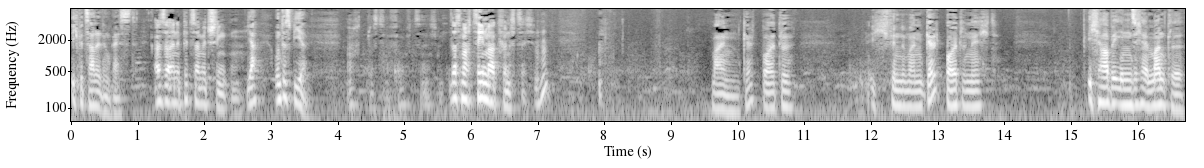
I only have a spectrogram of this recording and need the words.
Ich bezahle den Rest. Also eine Pizza mit Schinken. Ja, und das Bier. 8 plus 2,50. Das macht 10 Mark 50. Mein Geldbeutel. Ich finde meinen Geldbeutel nicht. Ich habe Ihnen sicher im Mantel.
